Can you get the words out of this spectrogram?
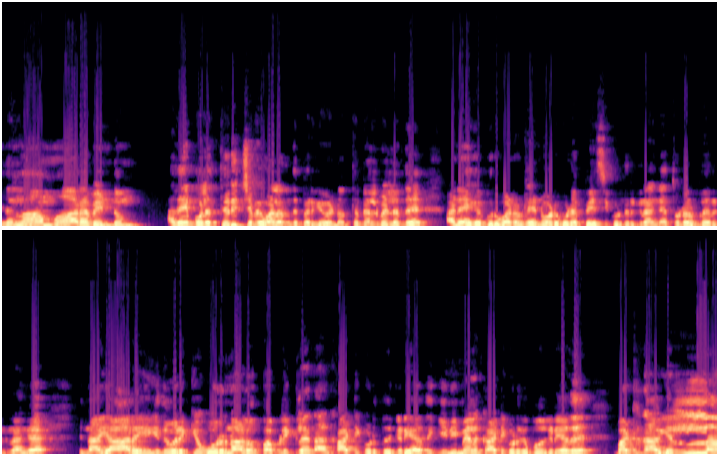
இதெல்லாம் மாற வேண்டும். அதே போல திருச்சபை வளர்ந்து பெருக வேண்டும். திருநெல்வேலியிலேருந்து அநேக குருவானவர்கள் என்னோடு கூட பேசி கொண்டிருக்கிறாங்க தொடர்பில் இருக்கிறாங்க. நான் யாரையும் இதுவரைக்கும் ஒரு நாளும் பப்ளிக்ல நான் காட்டி கொடுத்தது கிடையாது. இனிமேலும் காட்டி கொடுக்க போது கிடையாது. பட் நான் எல்லா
